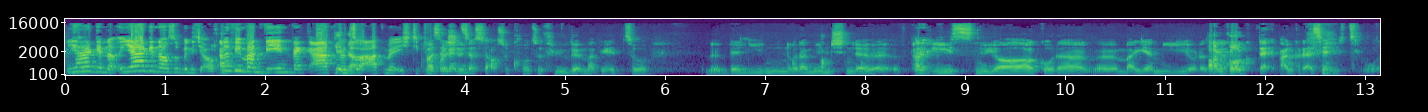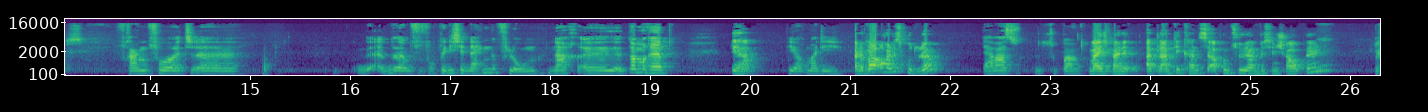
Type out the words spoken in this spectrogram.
ja, genau, ja, genau so bin ich auch. Ne? Okay. Wie man Wehen wegatmet, Genau. so atme ich die Aber es ist ja schön, Turbulenz. dass du auch so kurze Flüge immer wählst. So äh, Berlin oder München, äh, Paris, New York oder äh, Miami oder so. Bangkok. Da, Bangkok, da ist ja nichts los. Frankfurt, äh, äh, wo bin ich denn da hingeflogen? Nach äh, Domrep, ja. wie auch mal die. Aber da war auch alles gut, oder? Da war es super. Weil ich meine, Atlantik kannst du ab und zu ja ein bisschen schaukeln.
